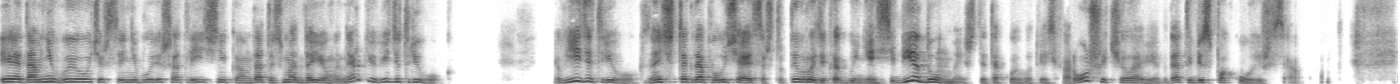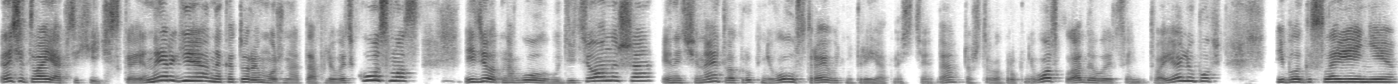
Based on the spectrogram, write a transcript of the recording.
или там не выучишься, не будешь отличником, да, то есть мы отдаем энергию в виде тревог. В виде тревог. Значит, тогда получается, что ты вроде как бы не о себе думаешь, ты такой вот весь хороший человек, да, ты беспокоишься о. Значит, твоя психическая энергия, на которой можно отапливать космос, идет на голову детеныша и начинает вокруг него устраивать неприятности, да, потому что вокруг него складывается не твоя любовь и благословение,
